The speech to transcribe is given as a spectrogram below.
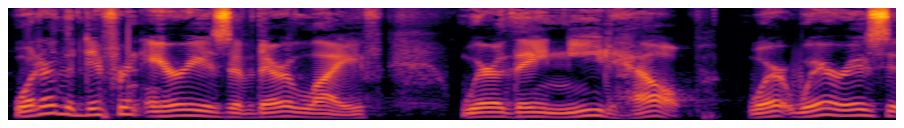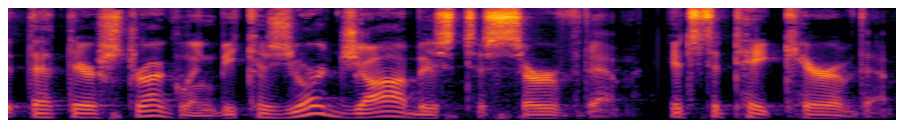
What are the different areas of their life where they need help? Where, where is it that they're struggling? Because your job is to serve them, it's to take care of them.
